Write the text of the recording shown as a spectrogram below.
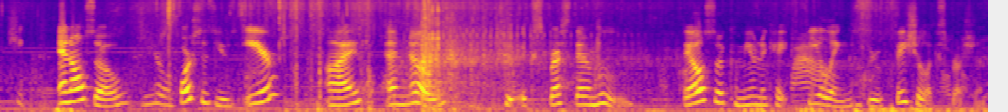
cheek. And also, horses use ears, eyes, and nose to express their mood. They also communicate wow. feelings through facial expressions.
